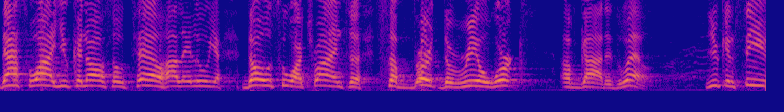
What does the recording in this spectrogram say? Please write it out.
That's why you can also tell, hallelujah, those who are trying to subvert the real works of God as well. You can see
